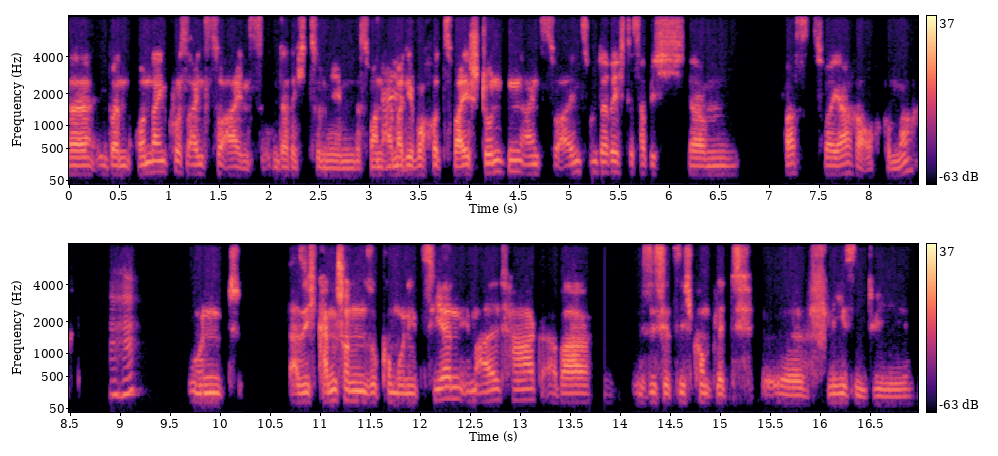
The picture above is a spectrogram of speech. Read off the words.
äh, über einen Online-Kurs eins zu eins Unterricht zu nehmen. Das waren einmal die Woche zwei Stunden eins zu eins Unterricht. Das habe ich ähm, fast zwei Jahre auch gemacht. Mhm. Und also ich kann schon so kommunizieren im Alltag, aber es ist jetzt nicht komplett äh, fließend wie,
